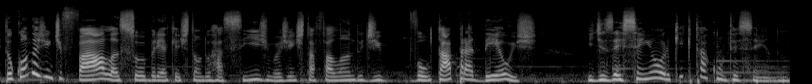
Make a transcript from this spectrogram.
Então, quando a gente fala sobre a questão do racismo, a gente está falando de voltar para Deus e dizer, Senhor, o que está acontecendo?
